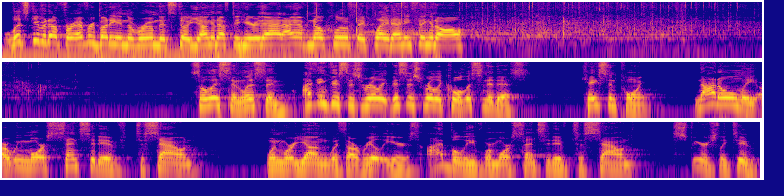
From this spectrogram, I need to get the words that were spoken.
let's give it up for everybody in the room that's still young enough to hear that. I have no clue if they played anything at all. So listen, listen. I think this is really, this is really cool. Listen to this. Case in point. Not only are we more sensitive to sound when we're young with our real ears, I believe we're more sensitive to sound spiritually too.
